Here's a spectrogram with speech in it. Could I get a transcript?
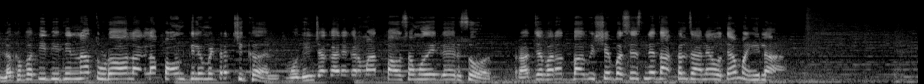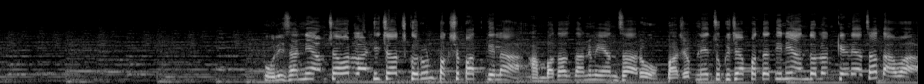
लखपती दिदींना तुडावा लागला पाऊण किलोमीटर चिखल. मोदींच्या कार्यक्रमात पावसामुळे गैरसोय राज्यभरात बावीसशे बसेसने दाखल झाल्या होत्या महिला. पोलिसांनी आमच्यावर लाठीचार्ज करून पक्षपात केला. अंबादास दानवे यांचा आरोप. भाजपने चुकीच्या पद्धतीने आंदोलन केल्याचा दावा.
